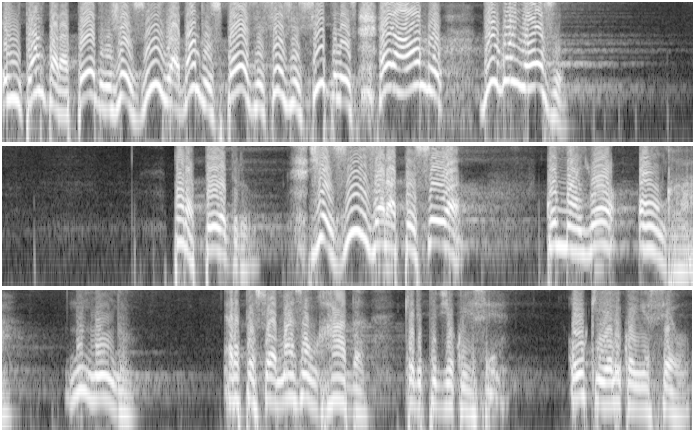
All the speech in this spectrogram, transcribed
Então, para Pedro, Jesus lavando os pés de seus discípulos era algo vergonhoso. Para Pedro, Jesus era a pessoa com maior honra no mundo. Era a pessoa mais honrada que ele podia conhecer, ou que ele conheceu.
